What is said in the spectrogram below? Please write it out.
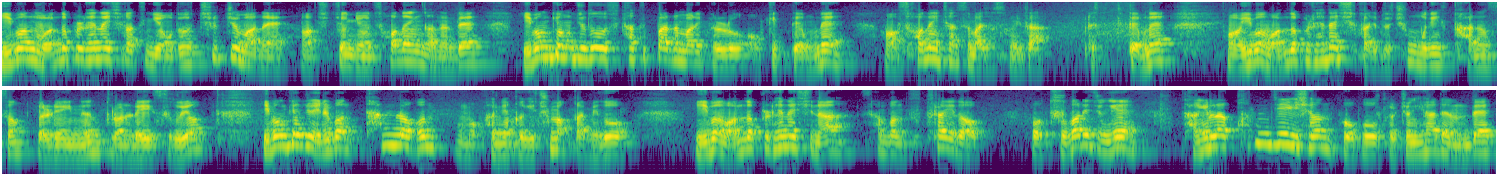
2번 원더풀 헤네시 같은 경우도 7주 만에 어, 직전 경주 선행 가는데 이번 경주도 스타트 빠른 말이 별로 없기 때문에 어, 선행 찬스 맞았습니다. 그렇기 때문에 어, 이번 원더풀 헤네시까지도 충분히 가능성 열려있는 그런 레이스고요. 이번 경주 1번 탐럭은 뭐 강력하게 추막감이고 2번 원더풀 헤네시나 3번 스트라이더 뭐두 마리 중에 당일날 컨디션 보고 결정해야 되는데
